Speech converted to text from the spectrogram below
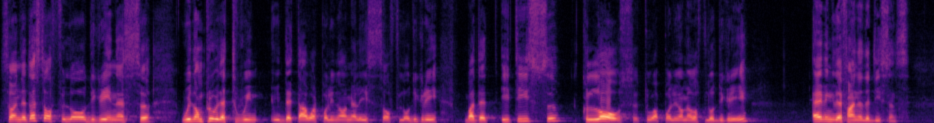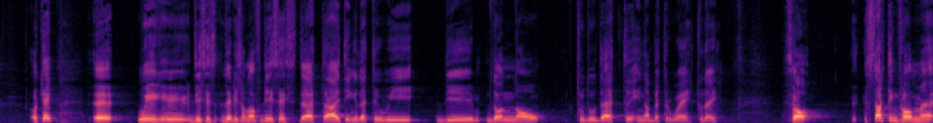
So in the test of low degreeness, we don't prove that, we, that our polynomial is of low degree, but that it is close to a polynomial of low degree having defined the distance. Okay? Uh, we, this is, the reason of this is that I think that we the, don't know to do that in a better way today. So, starting from uh,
